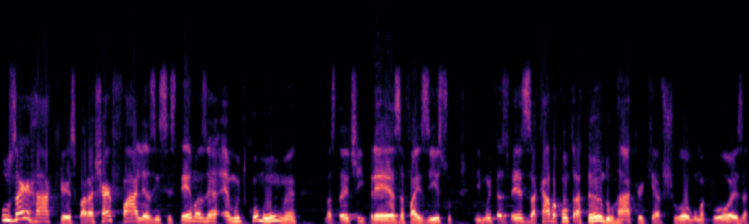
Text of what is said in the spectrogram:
usar hackers para achar falhas em sistemas é, é muito comum, né? Bastante empresa faz isso e muitas vezes acaba contratando um hacker que achou alguma coisa,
